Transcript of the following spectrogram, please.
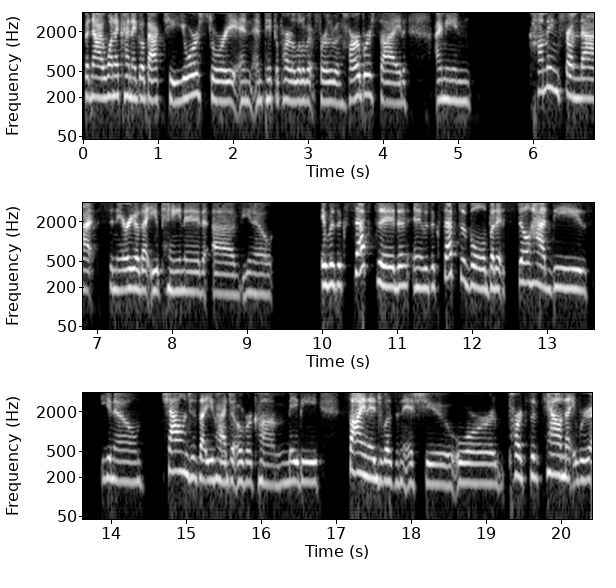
But now I want to kind of go back to your story and, and pick apart a little bit further with Harborside. I mean, coming from that scenario that you painted of, you know, it was accepted and it was acceptable, but it still had these, you know, challenges that you had to overcome. Maybe signage was an issue or parts of town that you were,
